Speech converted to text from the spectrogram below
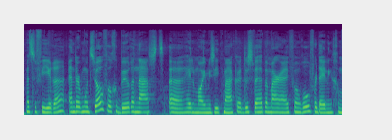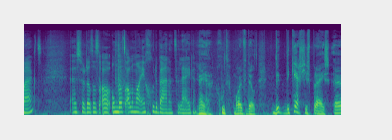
met z'n vieren. En er moet zoveel gebeuren naast uh, hele mooie muziek maken. Dus we hebben maar even een rolverdeling gemaakt. Uh, zodat het al, om dat allemaal in goede banen te leiden. Ja, ja, goed. Mooi verdeeld. De, de kerstjesprijs. Uh,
